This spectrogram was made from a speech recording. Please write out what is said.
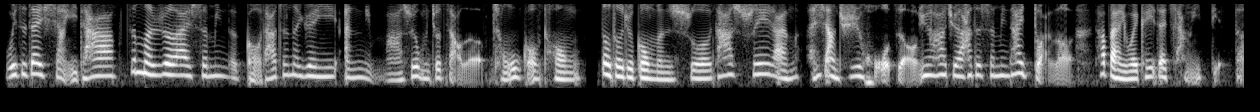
我一直在想，以他这么热爱生命的狗，他真的愿意安宁吗？所以我们就找了宠物沟通。豆豆就跟我们说，他虽然很想继续活着哦，因为他觉得他的生命太短了，他本来以为可以再长一点的，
